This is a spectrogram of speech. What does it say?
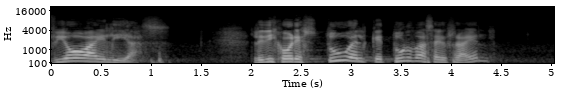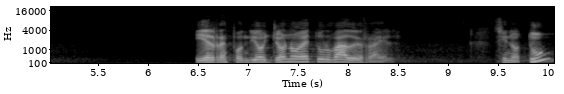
vio a Elías, le dijo, ¿eres tú el que turbas a Israel? Y él respondió, yo no he turbado a Israel, sino tú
